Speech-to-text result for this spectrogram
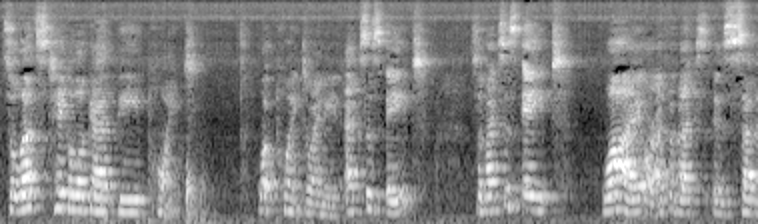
So let's take a look at the point. What point do I need? x is 8. So if x is 8, y, or f of x, is 7.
